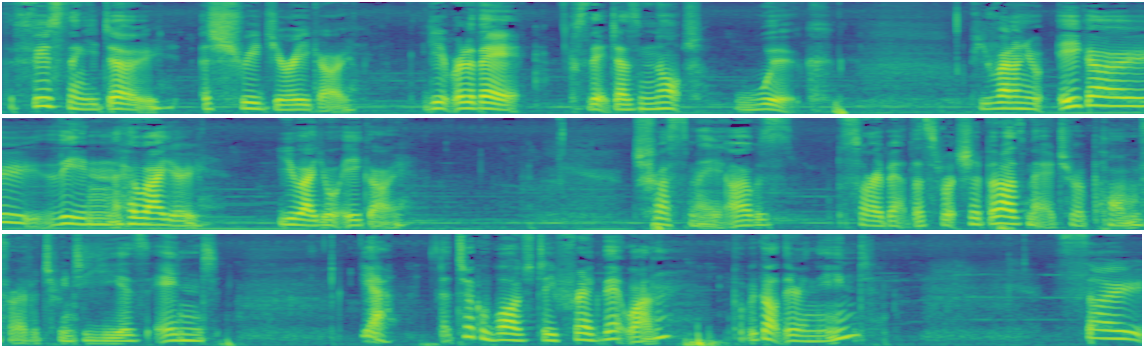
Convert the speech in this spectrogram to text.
the first thing you do is shred your ego. Get rid of that because that does not work. If you run on your ego, then who are you? You are your ego. Trust me, I was sorry about this, Richard, but I was married to a pom for over 20 years, and yeah, it took a while to defrag that one, but we got there in the end. So,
